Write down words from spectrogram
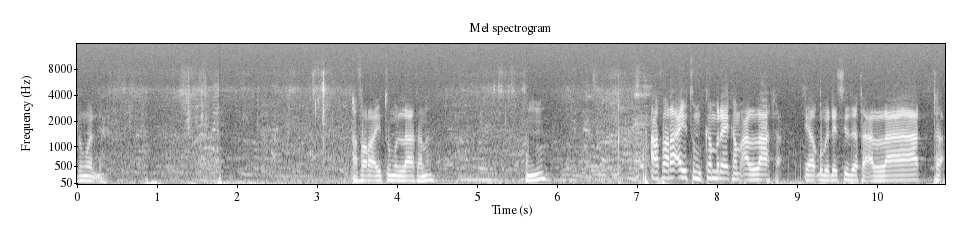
rumonde afara'aytum allatana hmm afara'aytum kam rekam allata yaqub de sidata allata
